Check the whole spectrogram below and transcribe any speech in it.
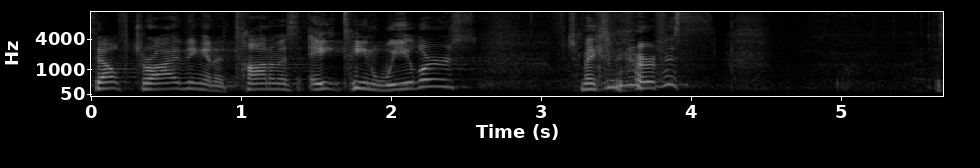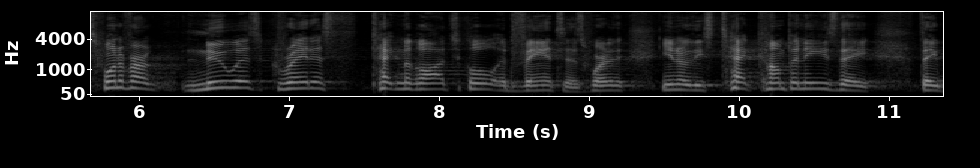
self driving and autonomous 18 wheelers, which makes me nervous. It's one of our newest, greatest technological advances where, you know, these tech companies, they, they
